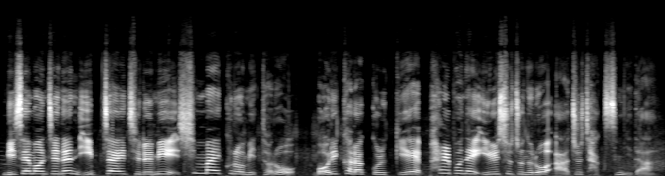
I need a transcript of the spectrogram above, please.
미세먼지는 입자의 지름이 10마이크로미터로 머리카락 굵기의 8분의 1 수준으로 아주 작습니다.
